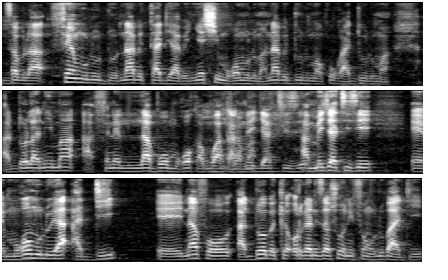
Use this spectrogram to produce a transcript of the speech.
Sabula fɛn minnu don n'a bɛ taa di a bɛ ɲɛsin mɔgɔ minnu ma n'a bɛ di olu ma ko k'a di olu ma a dɔ la n'i ma a fana labɔ mɔgɔ ka bɔ a a kalama a médiatiser. Mɔgɔ minnu y'a di i n'a fɔ a dɔw bɛ kɛ organisation ni fɛn olu b'a di.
